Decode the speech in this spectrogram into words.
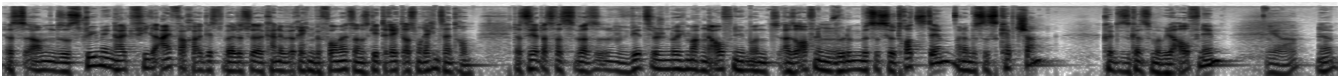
dass ähm, so Streaming halt viel einfacher ist, weil das ja keine Rechenperformance, sondern es geht direkt aus dem Rechenzentrum. Das ist ja das, was, was wir zwischendurch machen, aufnehmen und, also aufnehmen würde, müsstest du trotzdem, weil dann müsstest du es capturen, könntest du das Ganze mal wieder aufnehmen. Ja. Ne?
